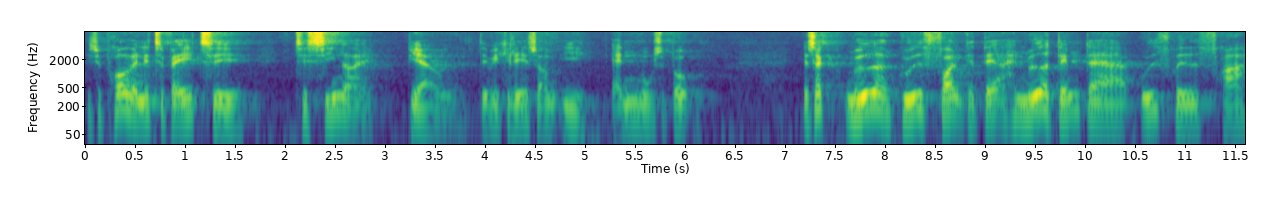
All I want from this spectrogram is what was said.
Hvis vi prøver at vende lidt tilbage til, til Sinai-bjerget, det vi kan læse om i 2. Mosebog, ja, så møder Gud folket der. Han møder dem, der er udfriet fra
